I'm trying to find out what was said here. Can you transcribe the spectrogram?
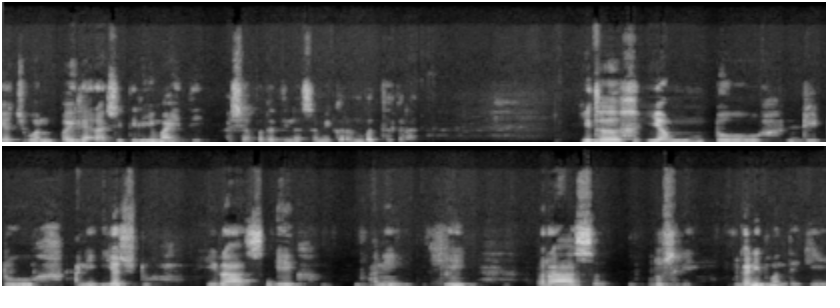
H one पहिल्या राशीतील ही माहिती अशा पद्धतीनं समीकरणबद्ध करा. इथं एम टू डी टू आणि एच टू ही रास एक आणि ही रास दुसरी. गणित म्हणते की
